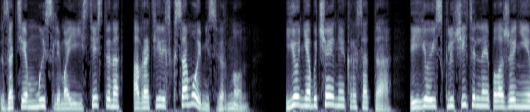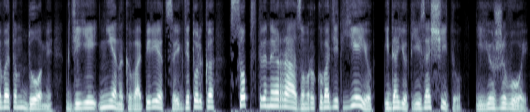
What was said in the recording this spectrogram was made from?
Затем мысли мои, естественно, обратились к самой мисс Вернон. Ее необычайная красота, ее исключительное положение в этом доме, где ей не на кого опереться и где только собственный разум руководит ею и дает ей защиту, ее живой,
